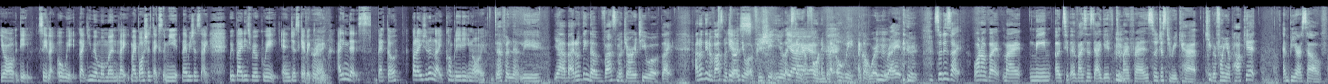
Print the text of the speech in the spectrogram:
your date. Say like oh wait like give me a moment. Like my boss just texted me. Let me just like reply this real quick and just get back to you. I think that's better. But like shouldn't like completely ignore. Definitely. Yeah, but I don't think the vast majority will like I don't think the vast majority Yes. will appreciate you like Yeah, staring at your yeah. Mm-hmm. phone and be like, oh wait, I got work, right? so this is like one of like my main uh, tip advices that I give to Mm. my friends. So just to recap, keep your phone in your pocket and be yourself.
